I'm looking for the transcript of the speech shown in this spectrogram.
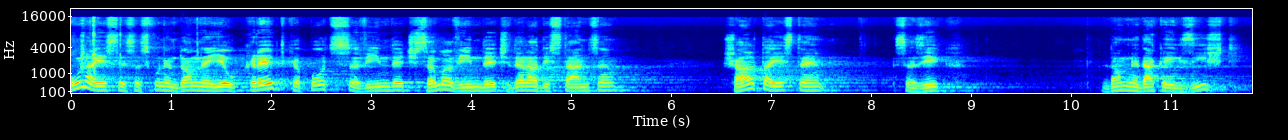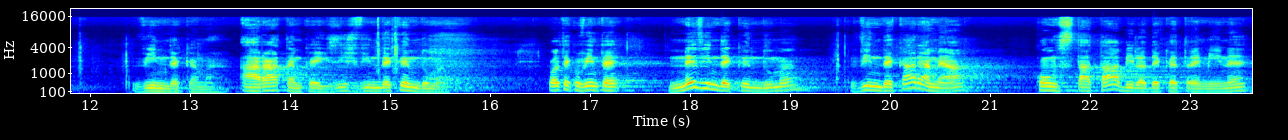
Una este să spunem, Doamne, eu cred că poți să vindeci, să mă vindeci de la distanță, și alta este să zic, Doamne, dacă existi, vindecă-mă, arată-mi că existi vindecându-mă. Cu alte cuvinte, nevindecându-mă, vindecarea mea, constatabilă de către mine,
